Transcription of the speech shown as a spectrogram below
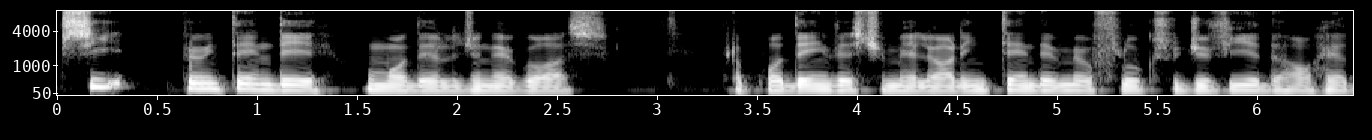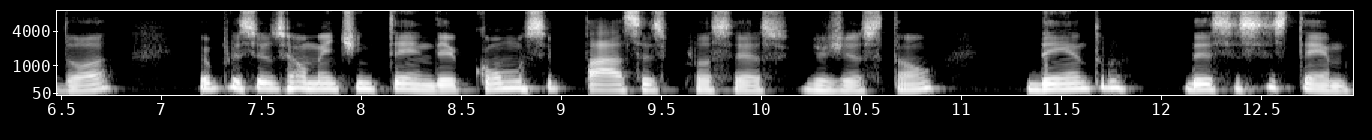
se eu entender o modelo de negócio, para poder investir melhor entender meu fluxo de vida ao redor, eu preciso realmente entender como se passa esse processo de gestão dentro desse sistema.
